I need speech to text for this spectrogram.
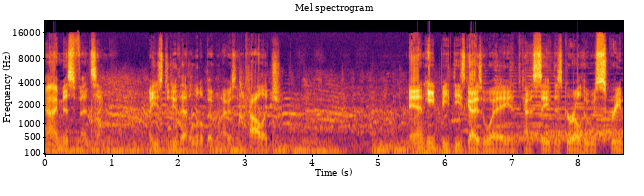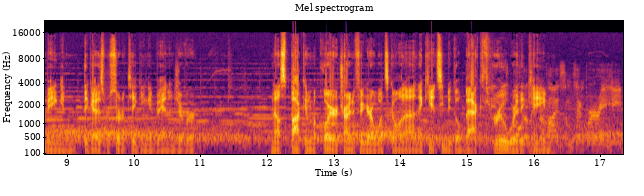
I miss fencing. I used to do that a little bit when I was in college. And he beat these guys away and kind of saved this girl who was screaming, and the guys were sort of taking advantage of her. Now Spock and McCoy are trying to figure out what's going on. They can't seem to go back through where they came. Provide some temporary heat.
